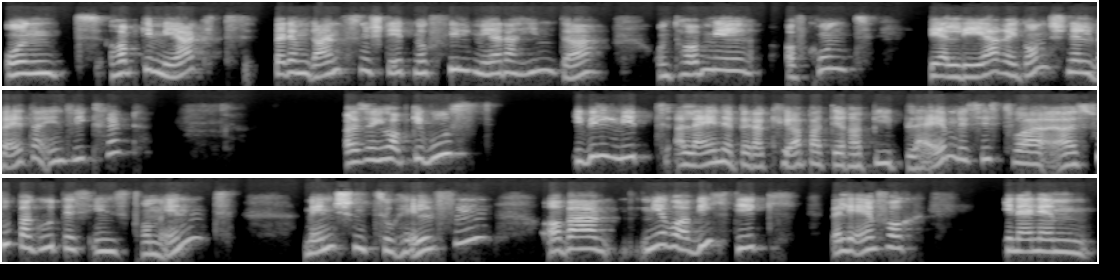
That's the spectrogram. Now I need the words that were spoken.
Und habe gemerkt, bei dem Ganzen steht noch viel mehr dahinter und habe mich aufgrund der Lehre ganz schnell weiterentwickelt. Also ich habe gewusst, ich will nicht alleine bei der Körpertherapie bleiben. Das ist zwar ein super gutes Instrument, Menschen zu helfen, aber mir war wichtig, weil ich einfach in einem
